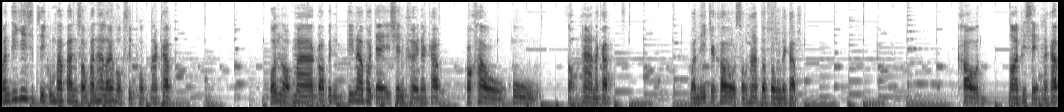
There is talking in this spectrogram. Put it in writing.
วันที่ 24 กุมภาพันธ์ 2566 นะครับ ผลออกมาก็เป็นที่น่าพอใจเช่นเคยนะครับ ก็เข้าคู่ 25 นะครับ วันนี้จะเข้า 25 ตัวตรงเลยครับ เข้าน้อยพิเศษนะครับ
